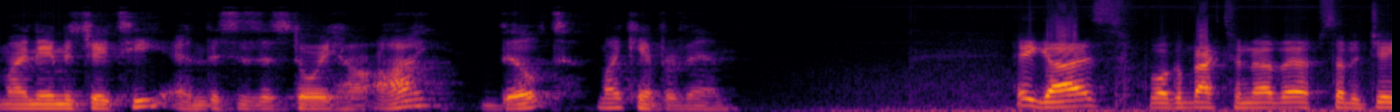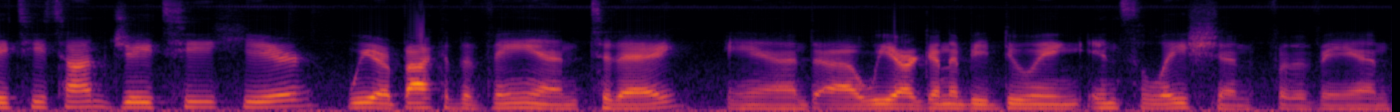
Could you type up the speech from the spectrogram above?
My name is JT, and this is a story how I built my camper van. Hey guys, welcome back to another episode of JT Time. JT here. We are back at the van today, and uh, we are going to be doing insulation for the van.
